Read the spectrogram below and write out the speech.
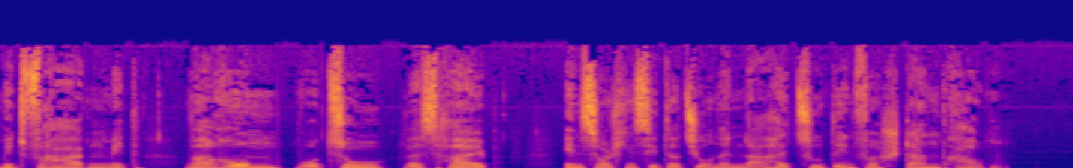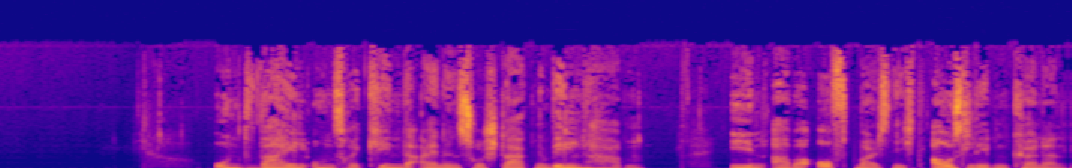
mit Fragen mit warum, wozu, weshalb in solchen Situationen nahezu den Verstand rauben. Und weil unsere Kinder einen so starken Willen haben, ihn aber oftmals nicht ausleben können,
